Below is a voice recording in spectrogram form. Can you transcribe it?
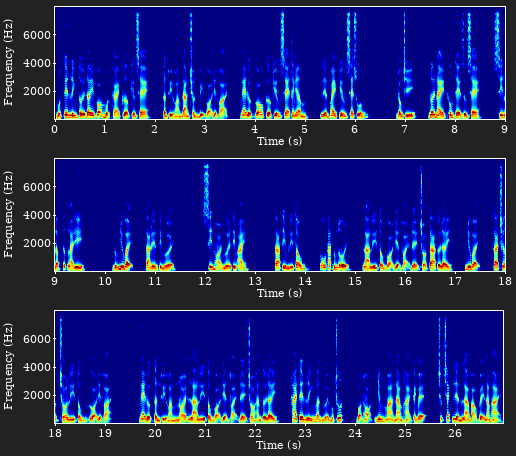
Một tên lính tới đây gõ một cái cửa kiếng xe, tần thủy hoàng đang chuẩn bị gọi điện thoại, nghe được gõ cửa kiếng xe thanh âm, liền quay kiếng xe xuống. Đồng chí, nơi này không thể dừng xe, xin lập tức lái đi. Đúng như vậy, ta đến tìm người. Xin hỏi ngươi tìm ai? Ta tìm lý tổng. Ô hát, đúng rồi, là lý tổng gọi điện thoại để cho ta tới đây, như vậy ta trước cho lý tổng gọi điện thoại. Nghe được tần thủy hoàng nói là lý tổng gọi điện thoại để cho hắn tới đây, hai tên lính ngẩn người một chút, bọn họ nhưng mà nam hải cảnh vệ, chức trách liền là bảo vệ nam hải,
